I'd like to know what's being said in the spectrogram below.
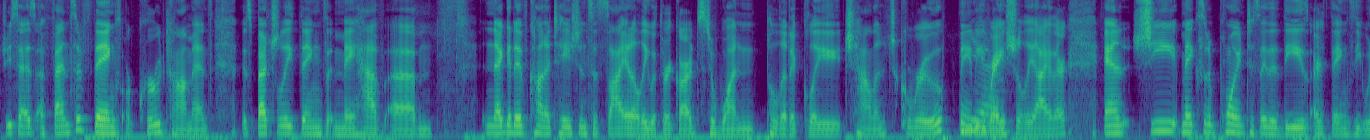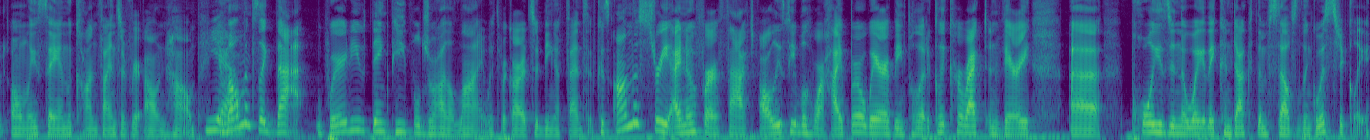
She says offensive things or crude comments, especially things that may have um, negative connotations societally with regards to one politically challenged group, maybe Yeah. racially either. And she makes it a point to say that these are things you would only say in the confines of your own home. Yeah. In moments like that, where do you think people draw the line with regards to being offensive? Because on the street, I know for a fact all these people who are hyper aware of being politically correct and very uh, poised in the way they conduct themselves linguistically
